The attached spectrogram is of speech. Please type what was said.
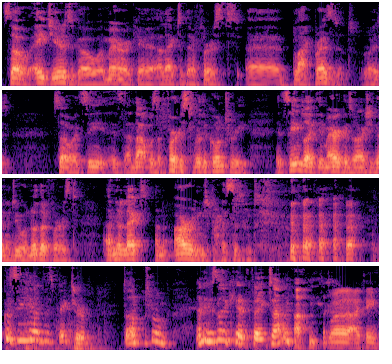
so eight years ago, America elected their first uh, black president, right? So it's, it's and that was a first for the country. It seems like the Americans are actually going to do another first and elect an orange president because he had this picture of Donald Trump. And he's like, he had fake tan on. Well, I think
